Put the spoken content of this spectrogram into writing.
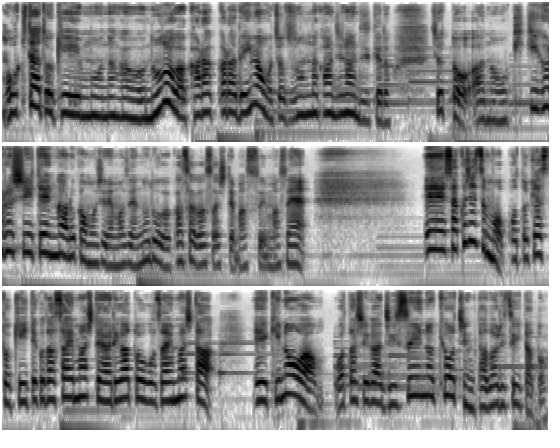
起きた時もうなんか喉がカラッカラで今もちょっとそんな感じなんですけどちょっとあの聞き苦しい点があるかもしれません。喉がガサガサしてます。すいません。えー、昨日もポッドキャスト聞いてくださいましてありがとうございました、えー、昨日は私が自炊の境地にたどり着いたと、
